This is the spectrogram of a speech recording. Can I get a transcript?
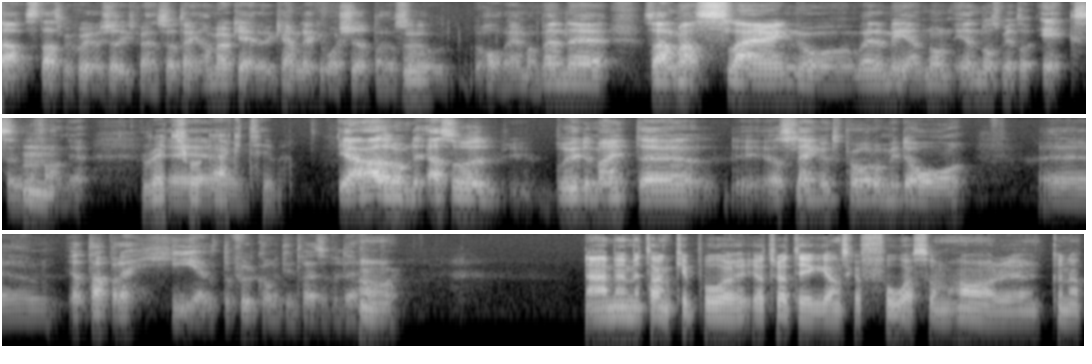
här, Stadsmissionen 20 spänn så jag tänkte ja, men okej det kan väl lika bra köpa det och så Mm. ha det hemma. Men eh, så här de här slang och vad är det mer? Någon, någon som heter X eller vad Mm. fan det är. Retroactive. Ja alla de, alltså brydde mig inte. Jag slänger inte på dem idag. Eh, jag tappade helt och fullkomligt intresse för Def Ja. Leppard. Nej, men med tanke på, jag tror att det är ganska få som har eh, kunnat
